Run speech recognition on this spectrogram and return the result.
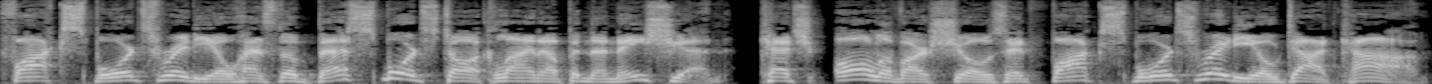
Fox Sports Radio has the best sports talk lineup in the nation. Catch all of our shows at foxsportsradio.com.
